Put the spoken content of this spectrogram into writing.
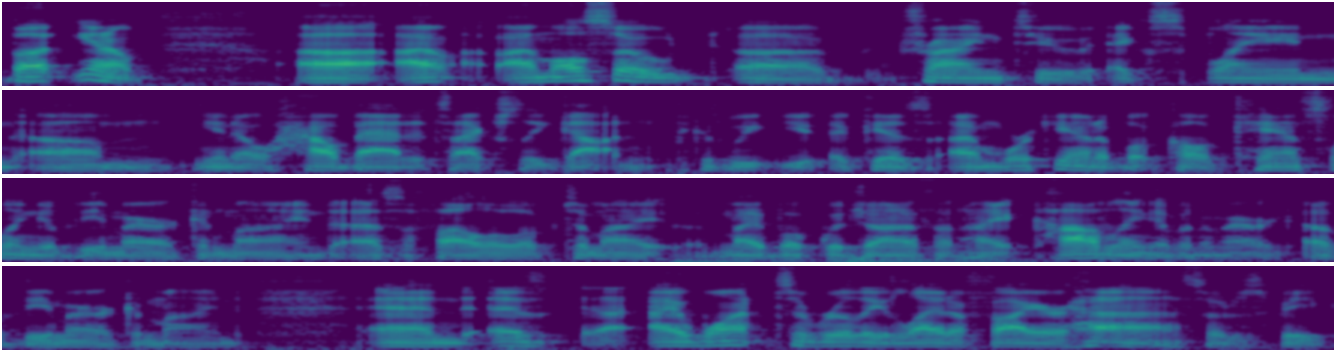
But you know, uh, I, am also uh, trying to explain, um, you know, how bad it's actually gotten because we because I'm working on a book called "Canceling of the American Mind" as a follow-up to my my book with Jonathan Haidt, "Coddling of an American of the American Mind," and as I want to really light a fire, so to speak,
